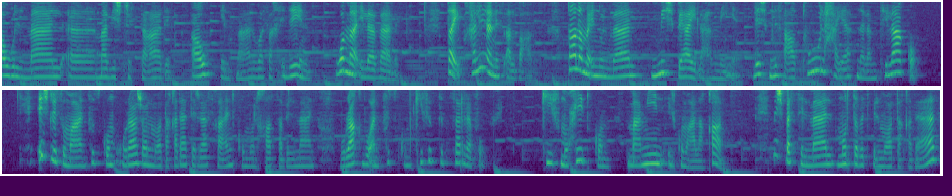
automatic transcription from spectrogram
أو المال آه، ما بيشتري السعادة أو المال وسخ إيدين وما إلى ذلك. طيب خلينا نسأل بعض. طالما أنه المال مش بهاي الأهمية ليش بنسعى طول حياتنا لامتلاكه؟ اجلسوا مع أنفسكم وراجعوا المعتقدات الراسخة عندكم والخاصة بالمال وراقبوا أنفسكم كيف بتتصرفوا؟ كيف محيطكم مع مين إلكم علاقات. مش بس المال مرتبط بالمعتقدات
